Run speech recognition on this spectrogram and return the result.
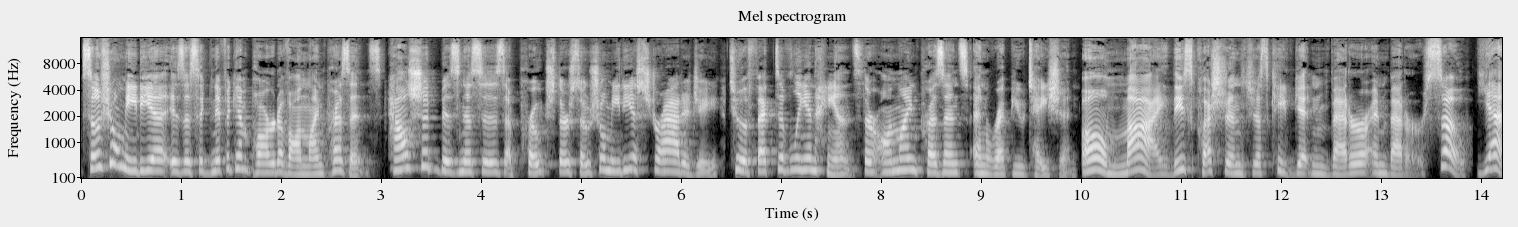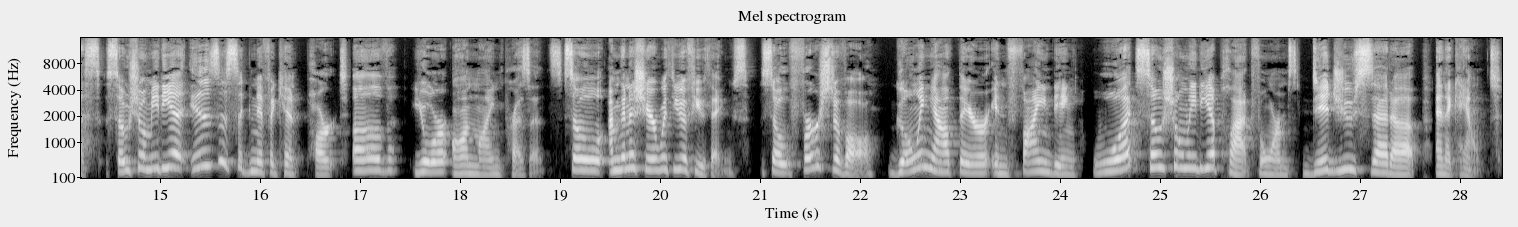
Social media is a significant part of online presence. How should businesses approach their social social media strategy to effectively enhance their online presence and reputation? Oh my, these questions just keep getting better and better. So, yes, social media is a significant part of your online presence. So, I'm going to share with you a few things. So, first of all, going out there and finding what social media platforms did you set up an account?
